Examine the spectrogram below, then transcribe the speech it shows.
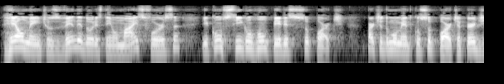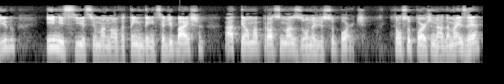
realmente os vendedores tenham mais força e consigam romper esse suporte. A partir do momento que o suporte é perdido, inicia-se uma nova tendência de baixa até uma próxima zona de suporte. Então, suporte nada mais é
